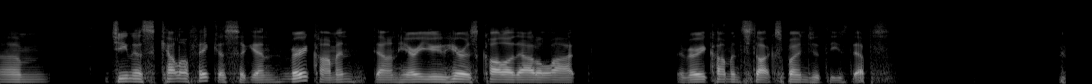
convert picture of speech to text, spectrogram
um, genus Caulophacus again. Very common down here. You hear us call it out a lot. A very common stock sponge at these depths.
